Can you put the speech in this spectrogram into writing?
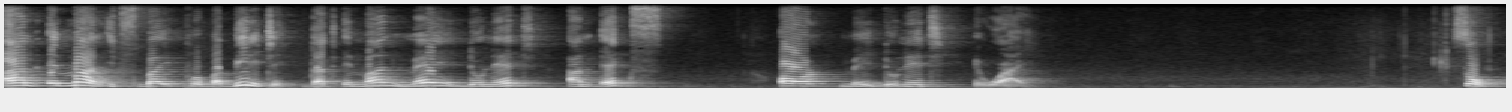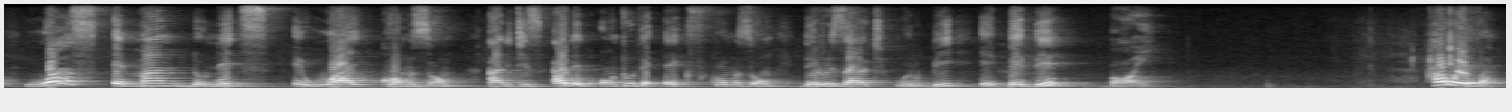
And a man, it's by probability that a man may donate an X or may donate a Y. So, once a man donates a Y chromosome and it is added onto the X chromosome, the result will be a baby boy. However,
